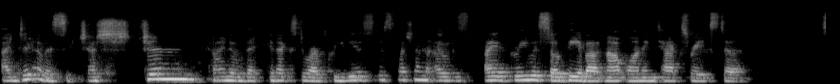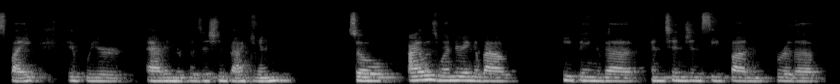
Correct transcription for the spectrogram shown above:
I did have a suggestion kind of that connects to our previous discussion. I was, I agree with Sophie about not wanting tax rates to spike if we are adding the position back in. So I was wondering about keeping the contingency fund for the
